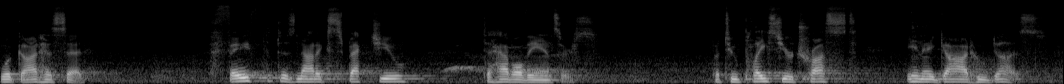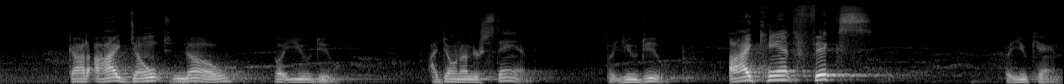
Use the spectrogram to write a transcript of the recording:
what God has said. Faith does not expect you to have all the answers, but to place your trust in a God who does. God, I don't know, but you do. I don't understand, but you do. I can't fix, but you can.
